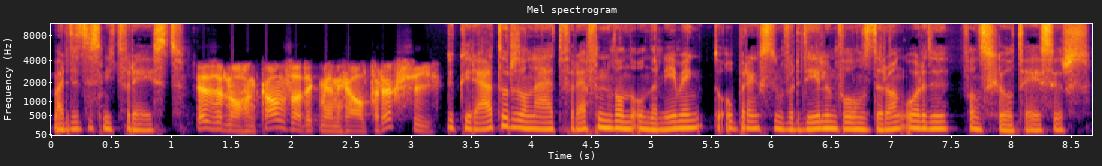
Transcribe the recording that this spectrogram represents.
maar dit is niet vereist. Is er nog een kans dat ik mijn geld terugzie? De curator zal na het verheffen van de onderneming de opbrengsten verdelen volgens de rangorde van schuldeisers.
